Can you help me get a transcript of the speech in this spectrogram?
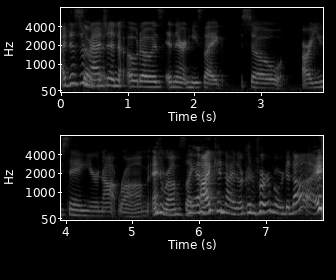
I just So good. imagine Odo is in there and he's like, So, are you saying you're not Rom? And Rom's like, Yeah. I can neither confirm nor deny.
